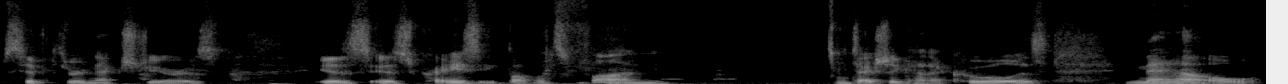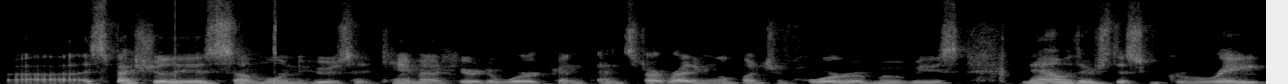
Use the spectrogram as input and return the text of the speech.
sift through next year is is is crazy. But what's fun it's actually kind of cool is now uh, especially as someone who's came out here to work and, and start writing a bunch of horror movies now there's this great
